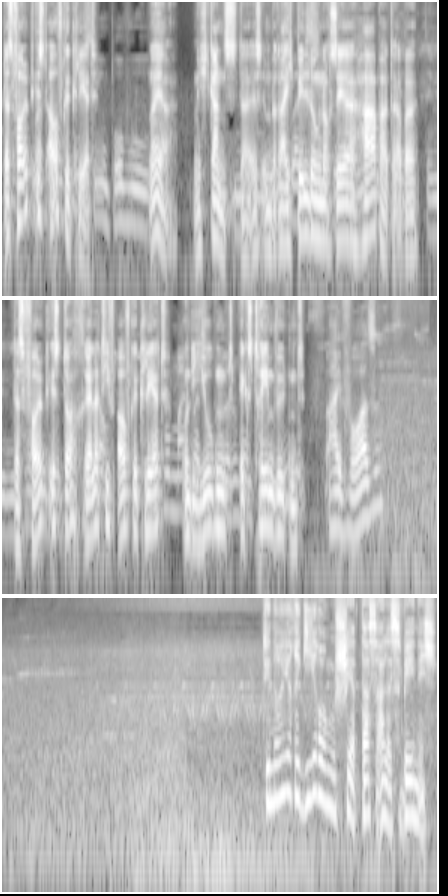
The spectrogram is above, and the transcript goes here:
Das Volk ist aufgeklärt. Naja, nicht ganz, da es im Bereich Bildung noch sehr hapert, aber das Volk ist doch relativ aufgeklärt und die Jugend extrem wütend. Die neue Regierung schert das alles wenig.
